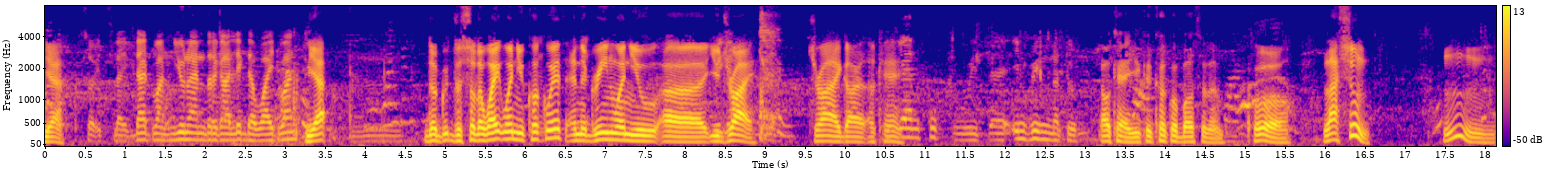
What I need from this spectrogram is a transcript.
Yeah. So it's like that one. You know another garlic, the white one. Yeah. The, the so the white one you cook with, and the green one you uh you dry. Dry garlic. Okay. can cook with uh, in green too. Okay, you could cook with both of them. Cool. Lasun. Hmm.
